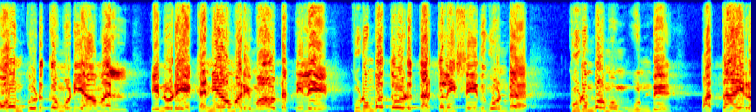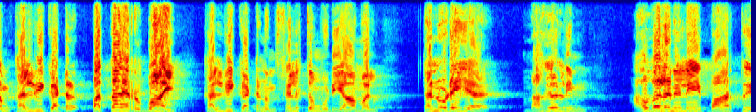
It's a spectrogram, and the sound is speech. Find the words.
பவுன் கொடுக்க முடியாமல் என்னுடைய கன்னியாகுமரி மாவட்டத்திலே குடும்பத்தோடு தற்கொலை செய்து கொண்ட குடும்பமும் உண்டு. பத்தாயிரம் கல்வி கட்ட பத்தாயிரம் ரூபாய் கல்வி கட்டணம் செலுத்த முடியாமல் தன்னுடைய மகளின் அவல நிலையை பார்த்து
